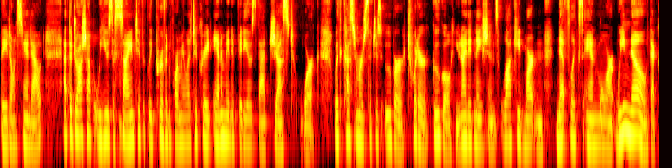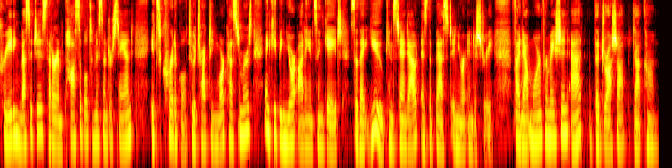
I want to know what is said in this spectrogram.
they don't stand out? At The Draw Shop, we use a scientifically proven formula to create animated videos that just work. With customers such as Uber, Twitter, Google, United Nations, Lockheed Martin, Netflix, and more, we know that creating messages that are impossible to misunderstand, it's critical to attracting more customers and keeping your audience engaged so that you can stand out as the best in your industry. Find out more information at thedrawshop.com.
